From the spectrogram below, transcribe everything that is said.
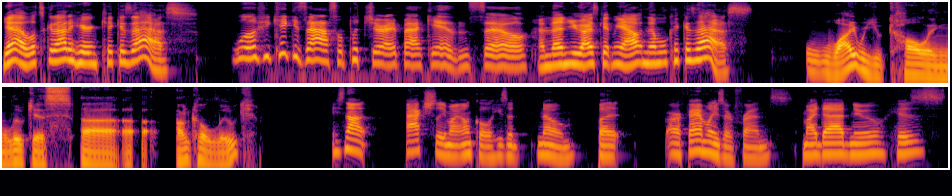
Yeah, let's get out of here and kick his ass. Well, if you kick his ass, he'll put you right back in. So, And then you guys get me out and then we'll kick his ass. Why were you calling Lucas uh, uh, uh, Uncle Luke? He's not actually my uncle, he's a gnome, but our families are friends. My dad knew his,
